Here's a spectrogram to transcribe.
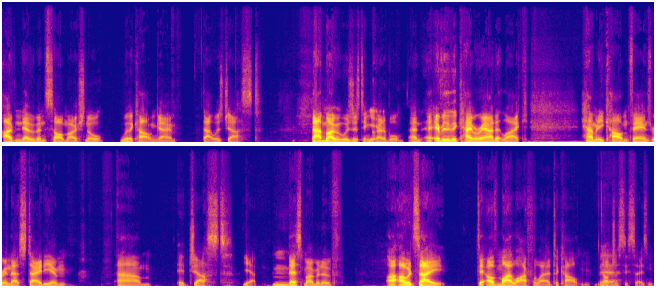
I've never been so emotional with a Carlton game. That was just that moment was just incredible, yeah. and everything that came around it, like how many Carlton fans were in that stadium. Um, it just yeah, mm. best moment of I, I, would say of my life related to Carlton, not just this season.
